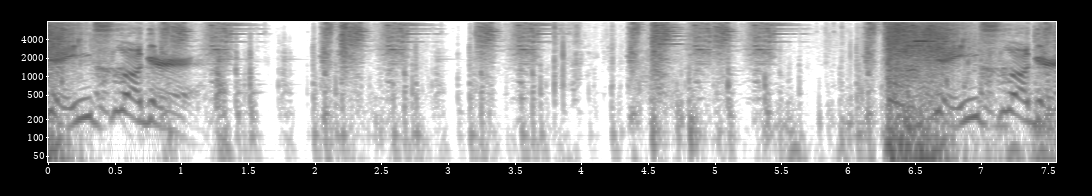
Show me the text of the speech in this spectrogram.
Chain Slugger. Chain Slugger.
